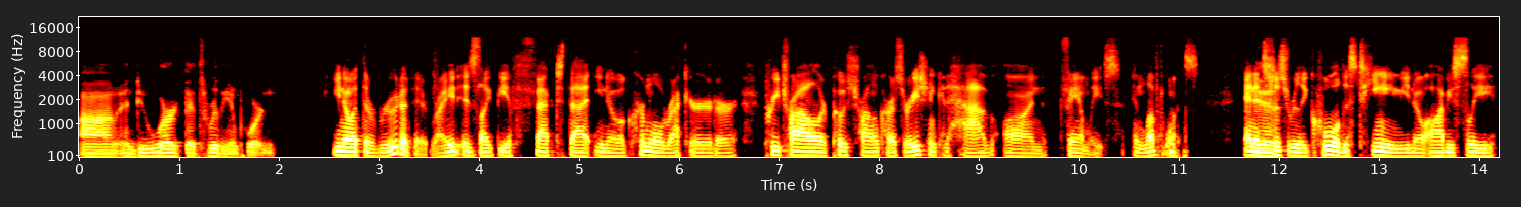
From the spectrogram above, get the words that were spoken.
um, and do work that's really important you know, at the root of it, right, is like the effect that, you know, a criminal record or pretrial or post-trial incarceration could have on families and loved mm. ones. And it's yeah. just really cool. This team, you know, obviously,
